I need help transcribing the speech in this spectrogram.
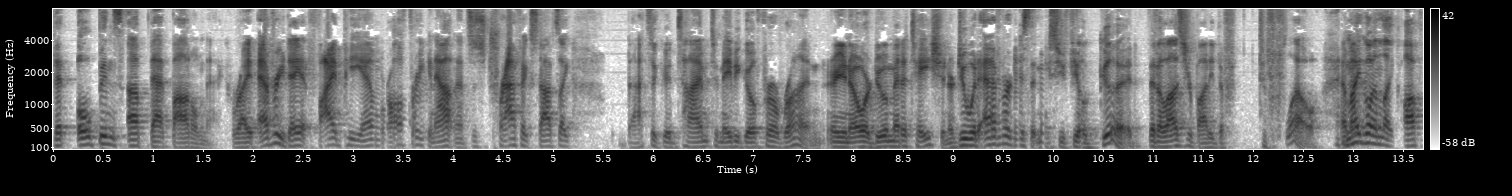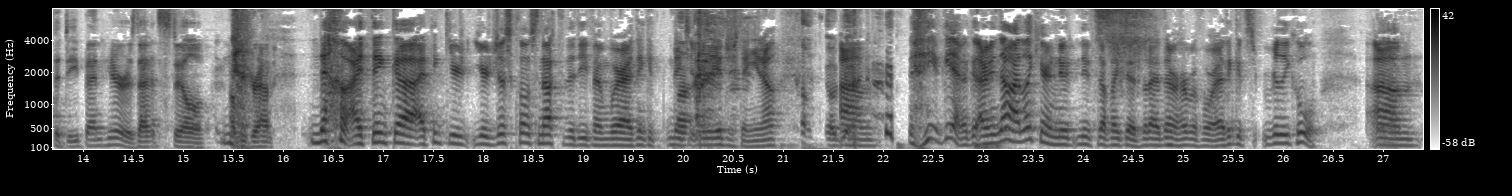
that opens up that bottleneck, right? Every day at 5 p.m., we're all freaking out and it's just traffic stops. Like, that's a good time to maybe go for a run or you know or do a meditation or do whatever it is that makes you feel good that allows your body to to flow. Am mm-hmm. i going like off the deep end here is that still are we grounded? No i think uh, i think you're you're just close enough to the deep end where i think it makes it really interesting you know? Okay. um, yeah i mean no i like hearing new, new stuff like this that i've never heard before. I think it's really cool. Um,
